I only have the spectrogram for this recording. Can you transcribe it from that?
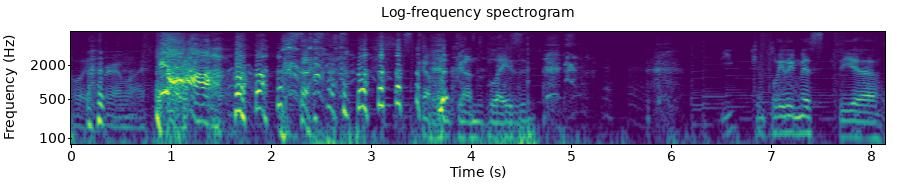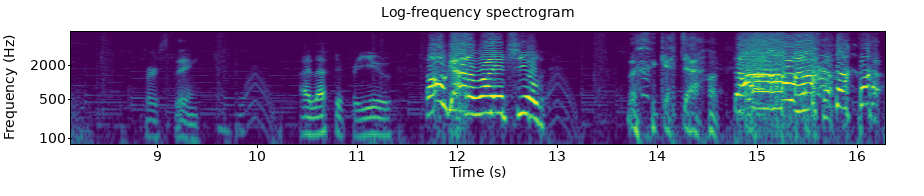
Oh, wait, where am I? It's coming guns blazing. You completely missed the uh, first thing. I left it for you. Oh god, a riot shield! Get down. Ah!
